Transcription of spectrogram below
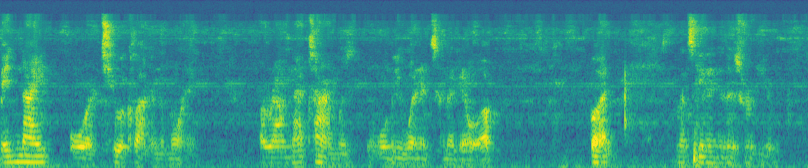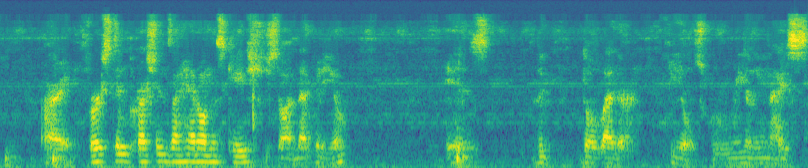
midnight or 2 o'clock in the morning. Around that time was, will be when it's going to go up. But let's get into this review. Alright, first impressions I had on this case, you saw in that video, is the, the leather feels really nice.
